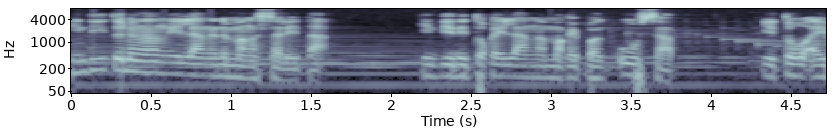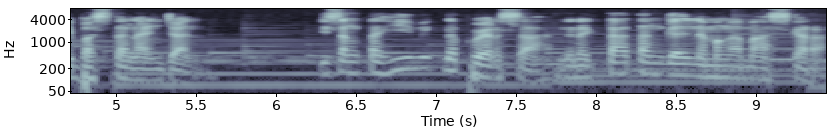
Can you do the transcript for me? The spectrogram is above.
Hindi ito nangangailangan ng mga salita. Hindi nito kailangan makipag-usap. Ito ay basta nandyan. Isang tahimik na puwersa na nagtatanggal ng mga maskara,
